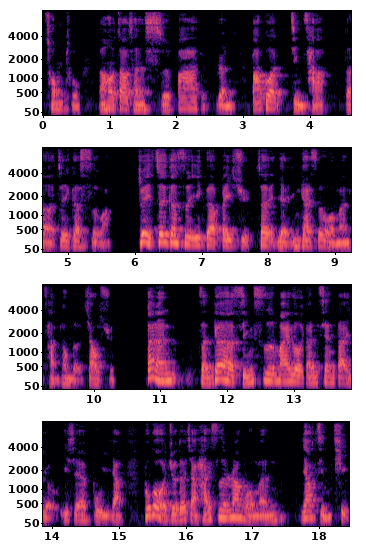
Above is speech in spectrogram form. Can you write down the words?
冲突，然后造成十八人，包括警察的这个死亡。所以这个是一个悲剧，这也应该是我们惨痛的教训。当然，整个形势脉络跟现代有一些不一样，不过我觉得讲还是让我们。要警惕。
